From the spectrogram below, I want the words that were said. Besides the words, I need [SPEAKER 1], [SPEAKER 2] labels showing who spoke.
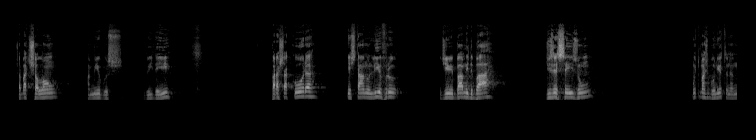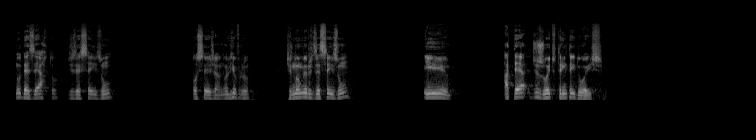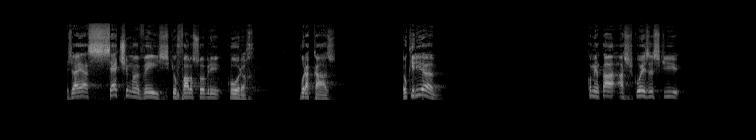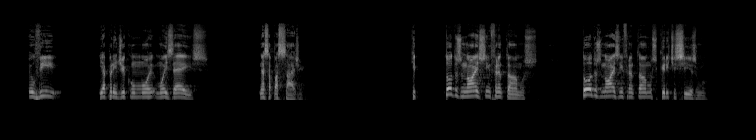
[SPEAKER 1] Shabbat Shalom, amigos do IDI. Para Shakora, que está no livro de Bamidbar, 16.1. Muito mais bonito, né? No deserto, 16.1. Ou seja, no livro de Números 16.1 e até 18.32. Já é a sétima vez que eu falo sobre Korah, por acaso. Eu queria comentar as coisas que eu vi e aprendi com Moisés nessa passagem. Que todos nós enfrentamos, todos nós enfrentamos criticismo,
